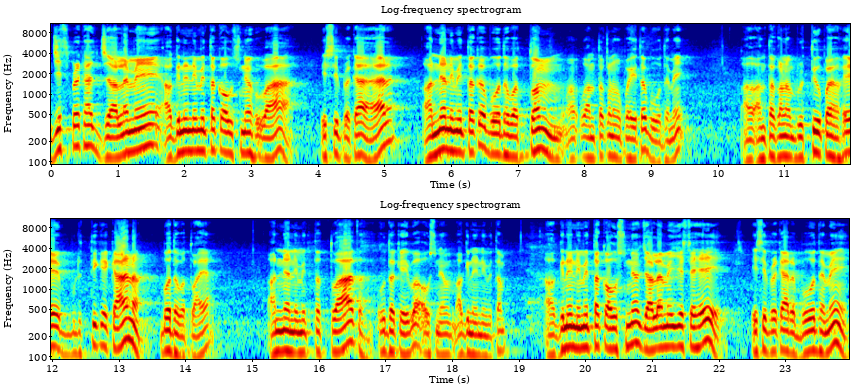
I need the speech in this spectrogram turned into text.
जिस प्रकार जल में अग्नि निमित्त का औष्ण्य हुआ इसी प्रकार अन्य निमित्त का बोधवत्वम अंतकण उपहित बोध में अंतकण वृत्ति उप है वृत्ति के कारण बोधवत्व आया अन्य निमित्तत्वात् उदकेव औष्ण्य अग्नि निमित्तम अग्नि निमित्तक औष्ण्य जल में जैसे है। इसी प्रकार बोध में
